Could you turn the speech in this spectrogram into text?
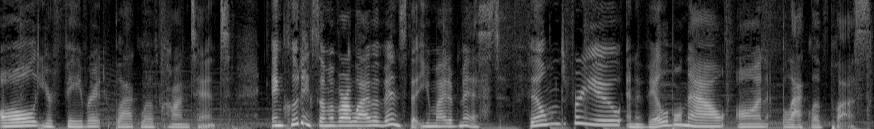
all your favorite Black Love content, including some of our live events that you might have missed. filmed for you and available now on Black Love Plus.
